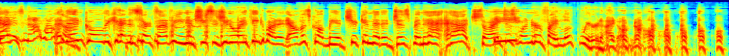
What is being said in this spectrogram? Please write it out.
That then, is not welcome. And then Goldie kind of starts laughing and she says, You know what I think about it? Elvis called me a chicken that had just been ha- hatched. So I just wonder if I look weird. I don't know.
